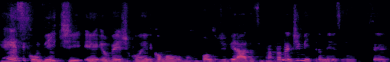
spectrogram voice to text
esse convite, eu, eu, vejo com ele como um ponto de virada, assim, para a própria Dimitra mesmo ser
